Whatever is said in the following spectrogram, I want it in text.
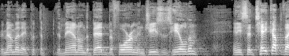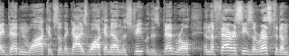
Remember, they put the, the man on the bed before him and Jesus healed him. And he said, Take up thy bed and walk. And so the guy's walking down the street with his bedroll, and the Pharisees arrested him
